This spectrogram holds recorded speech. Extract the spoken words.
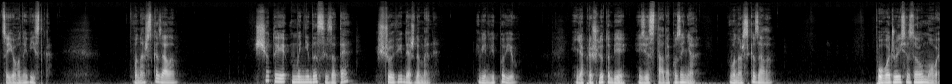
це його невістка. Вона ж сказала, Що ти мені даси за те, що війдеш до мене? Він відповів: Я пришлю тобі зі стада козеня. Вона ж сказала: Погоджуюся за умови,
